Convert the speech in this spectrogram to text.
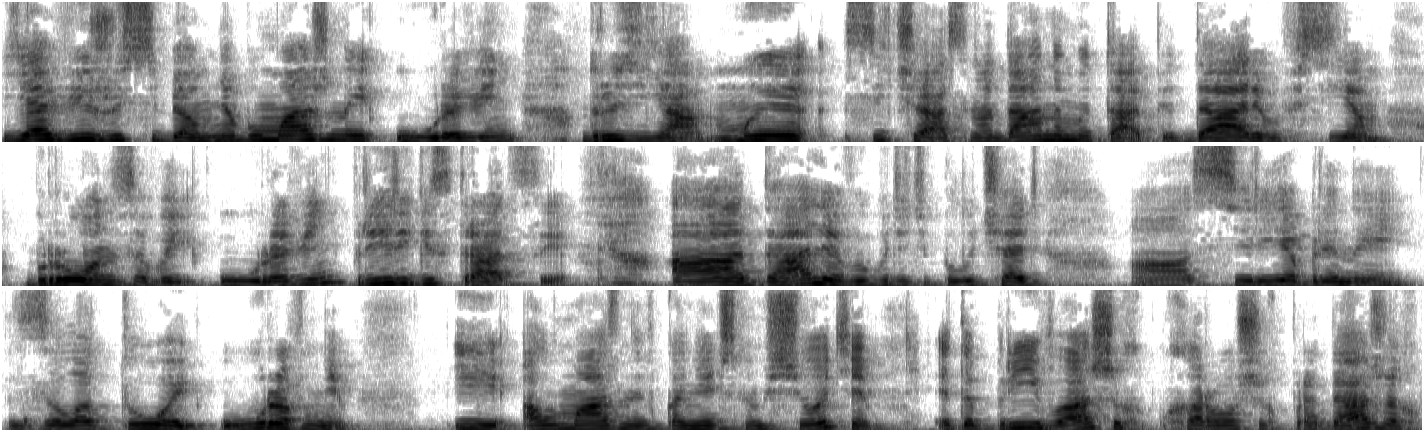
Я вижу себя, у меня бумажный уровень. Друзья, мы сейчас на данном этапе дарим всем бронзовый уровень при регистрации. А далее вы будете получать а, серебряный, золотой уровни и алмазный в конечном счете. Это при ваших хороших продажах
